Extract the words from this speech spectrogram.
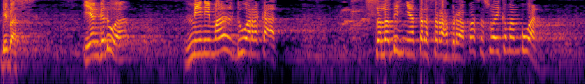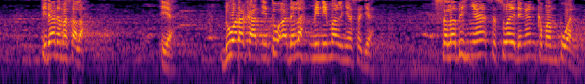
Bebas. Yang kedua, minimal dua rakaat. Selebihnya terserah berapa sesuai kemampuan. Tidak ada masalah. Iya. Dua rakaat itu adalah minimalnya saja. Selebihnya sesuai dengan kemampuan.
